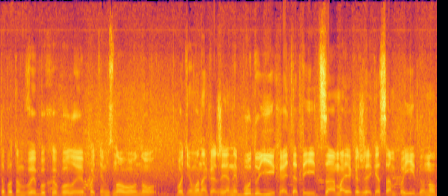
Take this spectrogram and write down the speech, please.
то потім вибухи були, потім знову. Ну, потім вона каже, я не буду їхати, а ти їдь сам, а я кажу, як я сам поїду. Ну,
